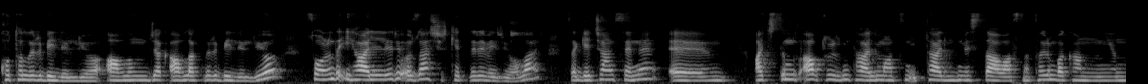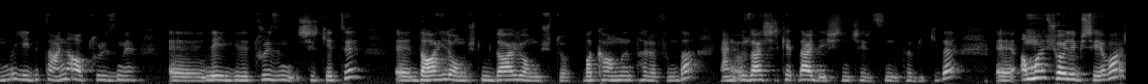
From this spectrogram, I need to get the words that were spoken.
kotaları belirliyor, avlanacak avlakları belirliyor. Sonra da ihaleleri özel şirketlere veriyorlar. Mesela geçen sene e, açtığımız av turizmi talimatının iptal edilmesi davasında Tarım Bakanlığı'nın yanında 7 tane av turizmi e, ile ilgili turizm şirketi e, dahil olmuştu, müdahil olmuştu bakanlığın tarafında. Yani özel şirketler de işin içerisinde tabii ki de. E, ama şöyle bir şey var.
